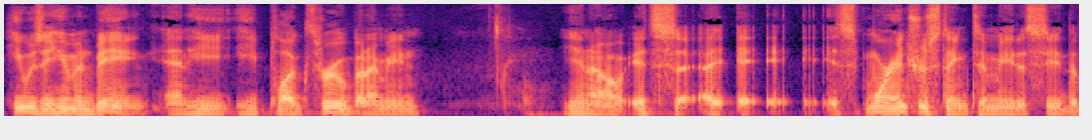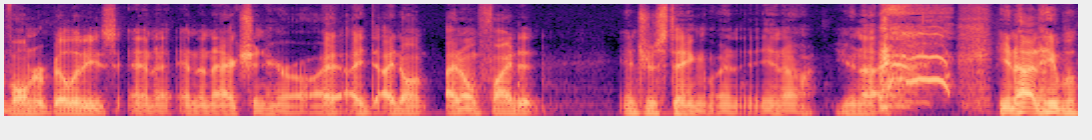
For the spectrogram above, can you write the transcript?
he was a human being and he he plugged through, but I mean, you know, it's uh, it, it's more interesting to me to see the vulnerabilities in, a, in an action hero. I, I, I don't I don't find it interesting when you know you're not you're not able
